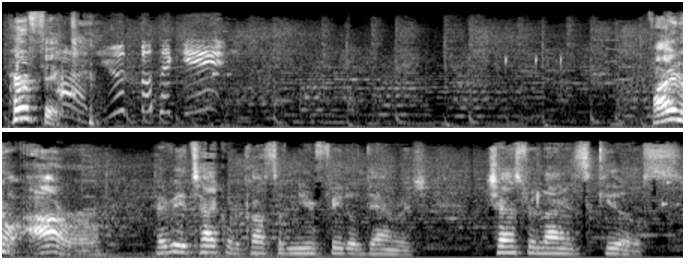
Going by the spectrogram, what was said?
Perfect. Final arrow. Heavy attack with a cost of near fatal damage. Chance reliant skills.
